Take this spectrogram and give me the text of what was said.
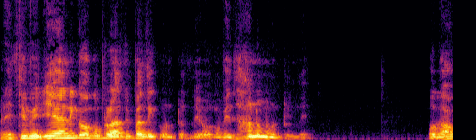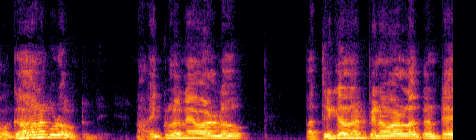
ప్రతి విజయానికి ఒక ప్రాతిపదిక ఉంటుంది ఒక విధానం ఉంటుంది ఒక అవగాహన కూడా ఉంటుంది. నాయకులు అనేవాళ్ళు పత్రికలు నడిపిన వాళ్ళ కంటే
